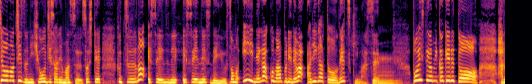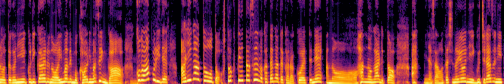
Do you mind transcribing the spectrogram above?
上の地図に表示されます。そして、普通の SNS, SNS でいう、そのいいねがこのアプリではありがとうでつきます。うん。ポイ捨てを見かけると、ハロータが煮えくり返るのは今でも変わりませんが、このアプリでありがとうと不特定多数の方々からこうやってね、あのー反応があると、あ、皆さん私のように愚痴らずに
